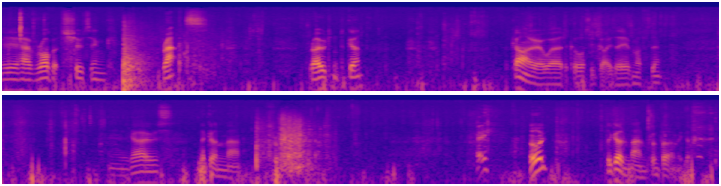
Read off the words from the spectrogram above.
Here you have Robert shooting rats. Rodent gun. Can't hear a word, of course, he's got his ear muffed in. Here he goes, the gunman from Birmingham. Hey? Oi! The gunman from Birmingham.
